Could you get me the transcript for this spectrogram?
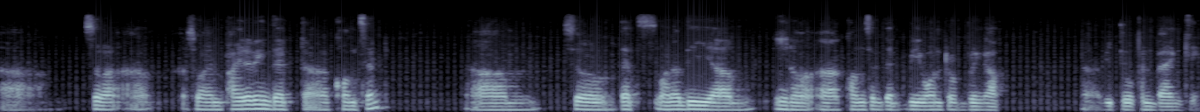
Uh, so, uh, so I'm pioneering that uh, concept. Um, so that's one of the um, you know uh, concept that we want to bring up uh, with open banking.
